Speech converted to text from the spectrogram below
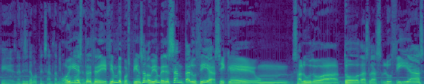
Que necesitamos pensar también. un Hoy poco, es ¿eh? 13 de diciembre, pues piénsalo bien, es Santa Lucía, así que un saludo a todas las Lucías,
